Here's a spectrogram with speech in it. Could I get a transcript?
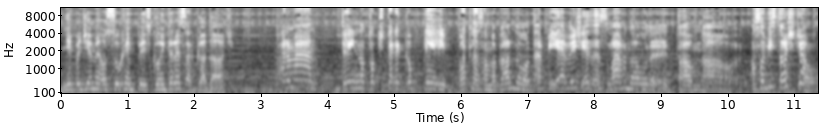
Nie będziemy o suchym pysku o interesach gadać. Barman, daj no to cztery kubki, botle samogonu, napijemy się ze sławną tą, no, osobistością.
